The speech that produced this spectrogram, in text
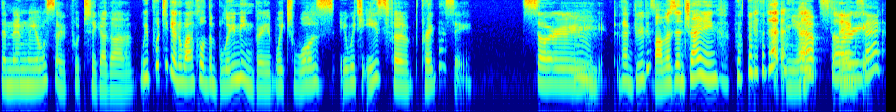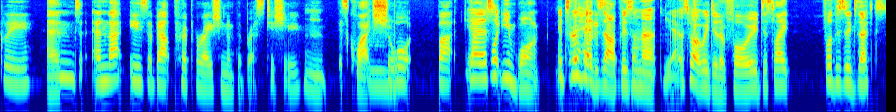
And then we also put together we put together one called the blooming boob, which was which is for pregnancy. So the boob is Mama's in training. Yep, So- exactly. and and that is about preparation of the breast tissue. Mm. It's quite Mm. short, but Yeah, that's it's, what you want. it's the heads up, isn't it? Yeah. That's what we did it for. We just like for this exact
